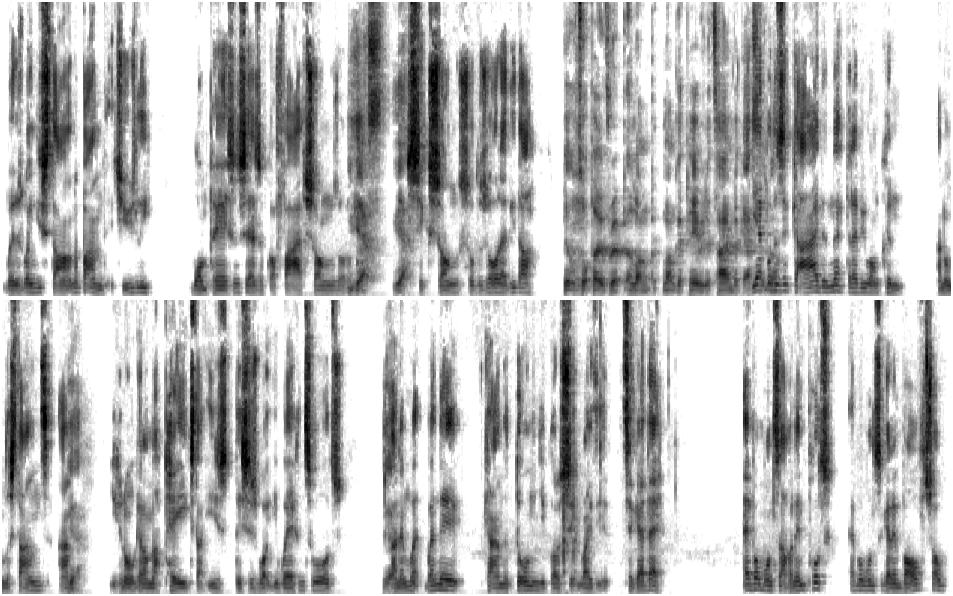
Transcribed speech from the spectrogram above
Whereas when you're starting a band, it's usually one person says, "I've got five songs" or yes, yes. six songs, so there's already that. Built up over a, a long, longer period of time, I guess. Yeah, but well. there's a guide in there that everyone can and understands, and yeah, you can all get on that page that is this is what you're working towards. Yeah. And then when, when they're kind of done and you've got to sit and write it together, everyone wants to have an input, everyone wants to get involved. So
